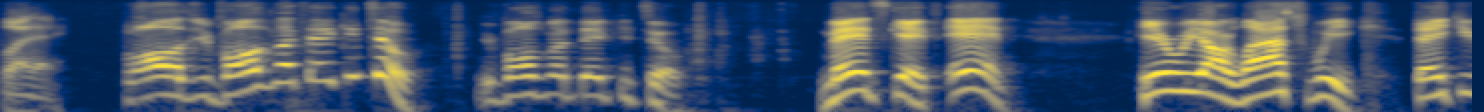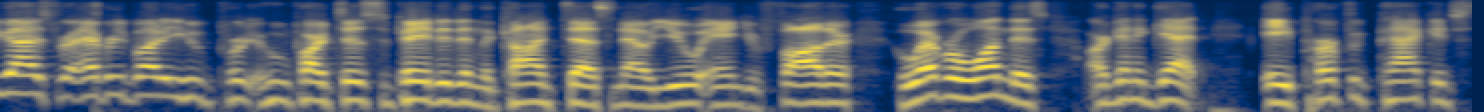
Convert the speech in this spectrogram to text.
but hey. Balls, your balls might thank you too. Your balls might thank you too. Manscaped. And here we are last week. Thank you guys for everybody who who participated in the contest. Now you and your father, whoever won this, are gonna get a perfect package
